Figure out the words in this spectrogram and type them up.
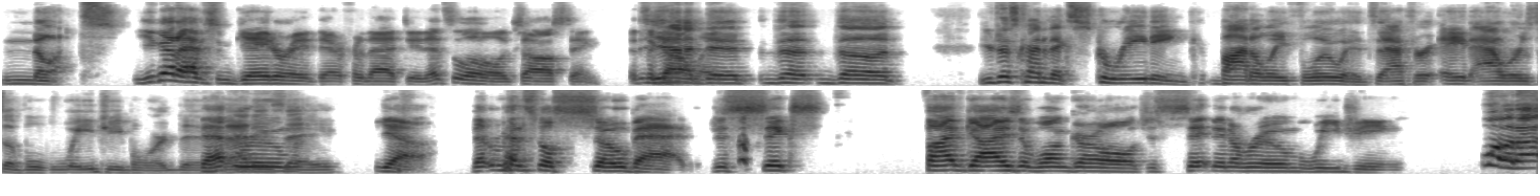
nuts. You got to have some Gatorade there for that, dude. That's a little exhausting. It's a yeah, gauntlet. dude. The the you're just kind of excreting bodily fluids after eight hours of Ouija board, dude. That That is room- a Yeah, that room had to smell so bad. Just six, five guys and one girl just sitting in a room Ouijaing. Well, and I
